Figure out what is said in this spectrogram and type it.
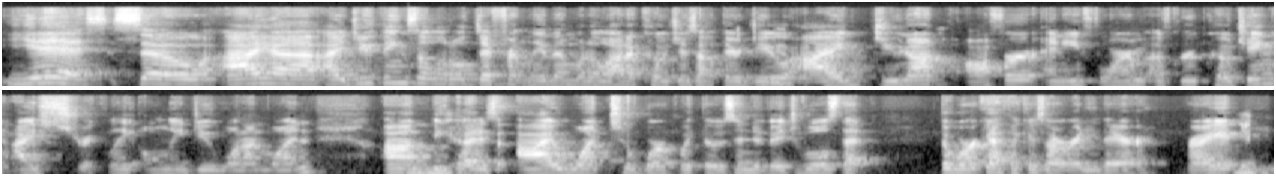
Yes. So I uh, I do things a little differently than what a lot of coaches out there do. Yeah. I do not offer any form of group coaching. I strictly only do one on one um because I want to work with those individuals that the work ethic is already there right? Yeah.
